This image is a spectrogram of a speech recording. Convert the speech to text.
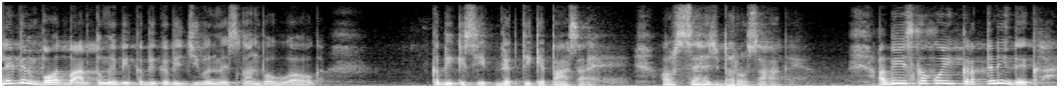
लेकिन बहुत बार तुम्हें भी कभी कभी जीवन में इसका अनुभव हुआ होगा। कभी किसी व्यक्ति के पास आए और सहज भरोसा आ गया। अभी इसका कोई कृत्य नहीं देखा।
